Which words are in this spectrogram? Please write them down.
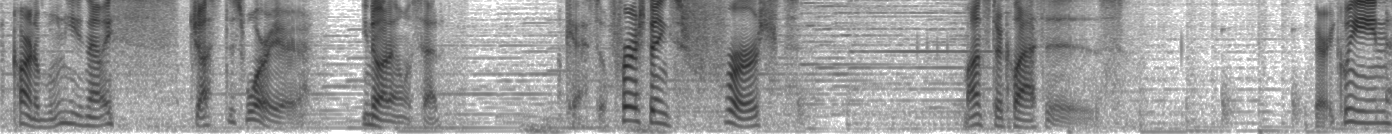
a Carnaboon. He's now a justice warrior. You know what I almost said. Okay, so first things first. Monster classes. Fairy Queen.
